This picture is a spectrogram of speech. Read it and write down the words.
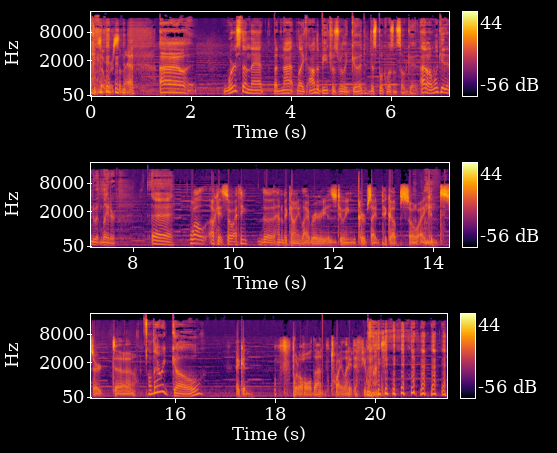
Is it worse than that? Uh, worse than that, but not like on the beach was really good. This book wasn't so good. I don't know. We'll get into it later. Uh, Well, okay, so I think the Hennepin County Library is doing curbside pickup, so I could start. Uh, oh, there we go. I could put a hold on Twilight if you want.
